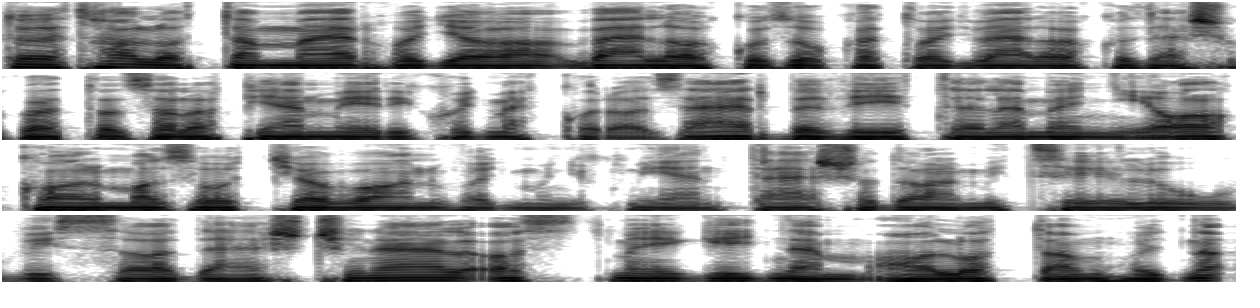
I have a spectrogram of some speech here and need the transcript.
Tehát hallottam már, hogy a vállalkozókat vagy vállalkozásokat az alapján mérik, hogy mekkora az árbevétele, mennyi alkalmazottja van, vagy mondjuk milyen társadalmi célú visszaadást csinál. Azt még így nem hallottam, hogy na,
